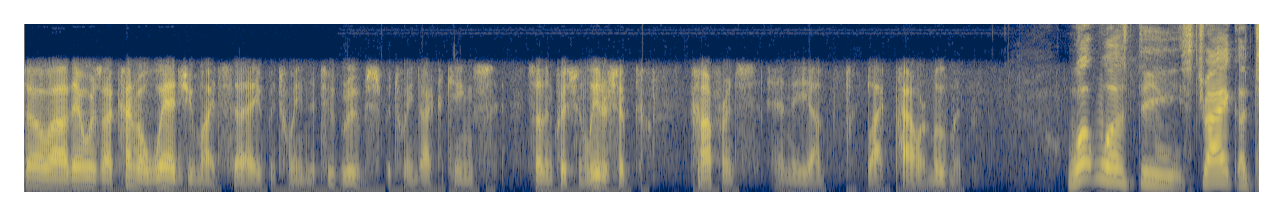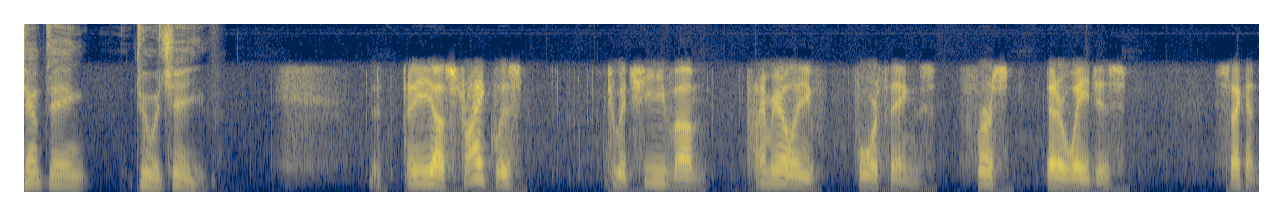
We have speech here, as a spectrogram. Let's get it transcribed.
So uh, there was a kind of a wedge, you might say, between the two groups, between Dr. King's Southern Christian Leadership Conference and the uh, Black Power movement. What was the strike attempting to achieve? The, uh, strike was to achieve um, primarily four things. First, better wages. Second,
